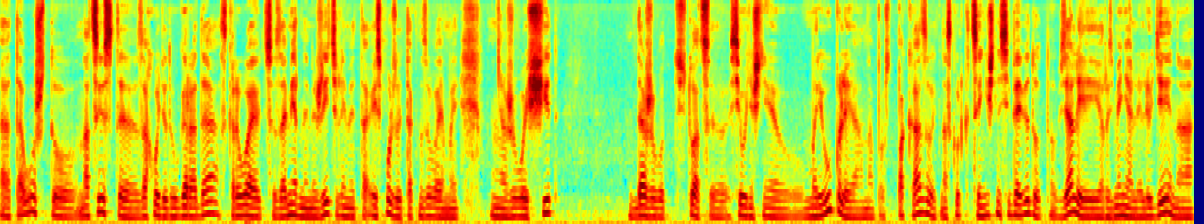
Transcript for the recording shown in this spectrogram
э, того, что нацисты заходят в города, скрываются за мирными жителями, используют так называемый живой щит. Даже вот ситуация сегодняшняя в Мариуполе, она просто показывает, насколько цинично себя ведут. Взяли и разменяли людей на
